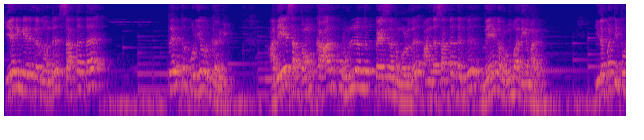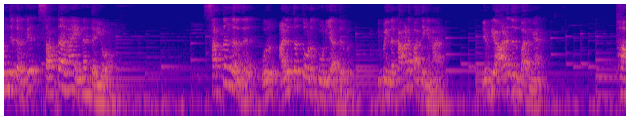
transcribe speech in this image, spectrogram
ஹியரிங் எய்டுங்கிறது வந்து சத்தத்தை பெருக்கக்கூடிய ஒரு கருவி. அதே சத்தம் காதுக்கு உள்ள இருந்து பேசுறது பொழுது அந்த சத்தத்துக்கு வேகம் ரொம்ப அதிகமா இருக்கு. இதை பத்தி புரிஞ்சுக்கிறதுக்கு சத்தம்னா என்னன்னு தெரியும். சத்தங்கிறது ஒரு அழுத்தத்தோட கூடிய அதிர்வு. இப்போ இந்த காடை பாத்தீங்கன்னா எப்படி ஆடுதுன்னு பாருங்க. பா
